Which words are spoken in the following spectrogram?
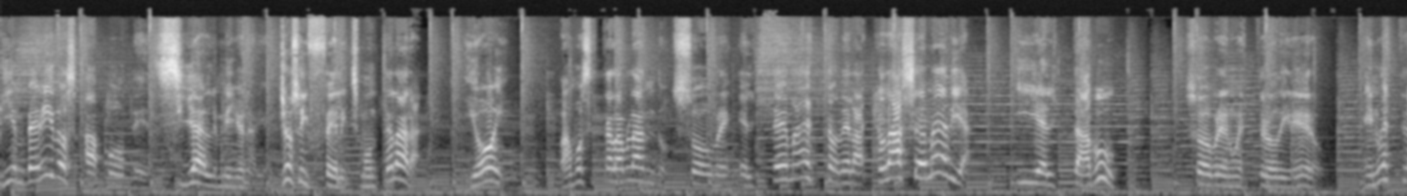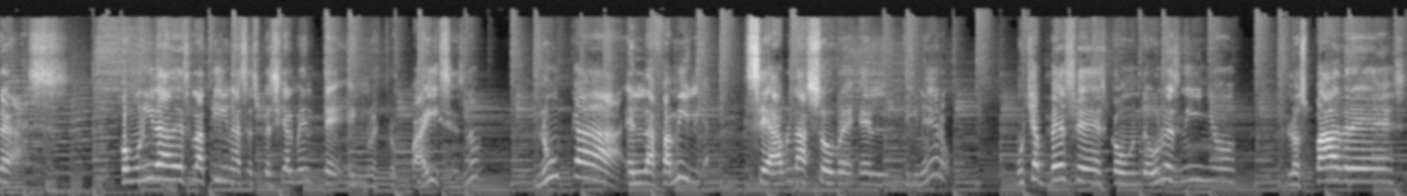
Bienvenidos a Potencial Millonario. Yo soy Félix Montelara y hoy vamos a estar hablando sobre el tema esto de la clase media y el tabú sobre nuestro dinero en nuestras comunidades latinas, especialmente en nuestros países, ¿no? Nunca en la familia se habla sobre el dinero. Muchas veces cuando uno es niño, los padres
